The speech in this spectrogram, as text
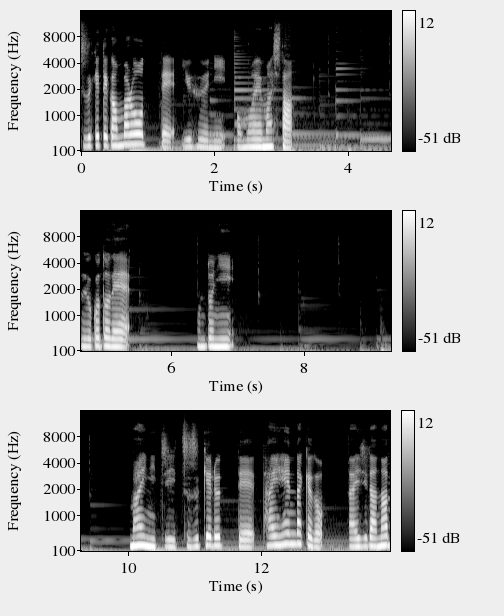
続けて頑張ろうっていうふうに思えました。ということで、本当に毎日続けるって大変だけど大事だなっ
